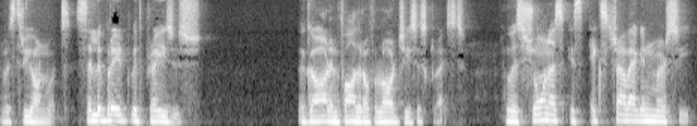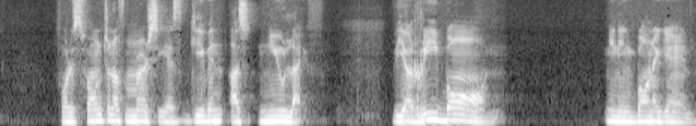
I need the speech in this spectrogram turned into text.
verse 3 onwards. Celebrate with praises the God and Father of our Lord Jesus Christ, who has shown us his extravagant mercy, for his fountain of mercy has given us new life. We are reborn, meaning born again.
